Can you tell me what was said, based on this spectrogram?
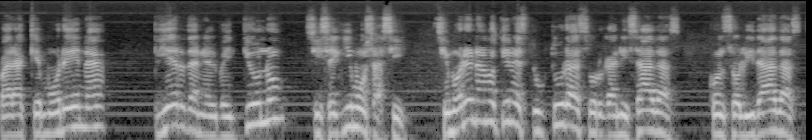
para que Morena pierda en el 21 si seguimos así. Si Morena no tiene estructuras organizadas, consolidadas,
